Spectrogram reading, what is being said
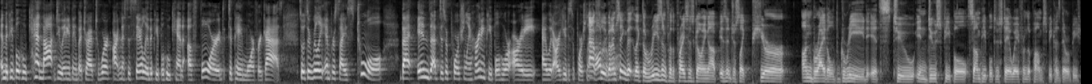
And the people who cannot do anything but drive to work aren't necessarily the people who can afford to pay more for gas. So it's a really imprecise tool that ends up disproportionately hurting people who are already, I would argue, disproportionately Absolutely, vulnerable. but I'm saying that like the reason for the prices going up isn't just like pure unbridled greed. It's to induce people, some people, to stay away from the pumps because there will be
